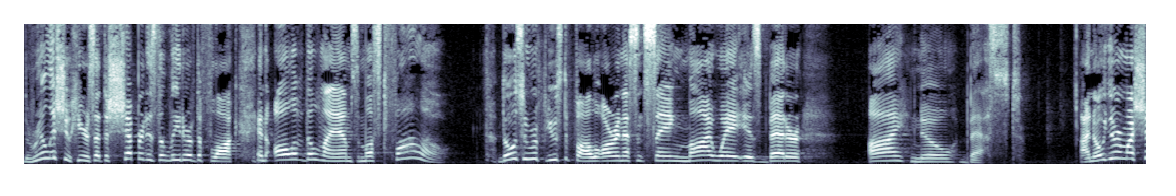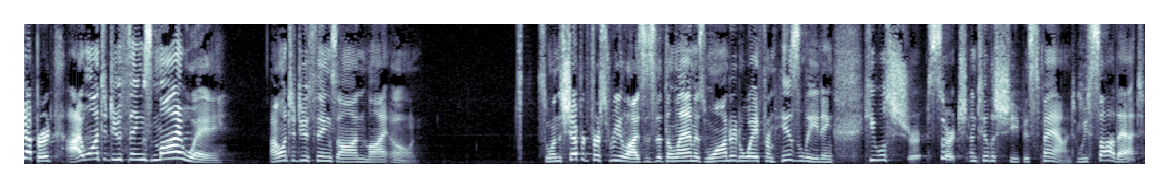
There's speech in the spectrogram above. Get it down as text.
The real issue here is that the shepherd is the leader of the flock, and all of the lambs must follow. Those who refuse to follow are, in essence, saying, My way is better. I know best. I know you're my shepherd. I want to do things my way. I want to do things on my own. So when the shepherd first realizes that the lamb has wandered away from his leading, he will search until the sheep is found. We saw that,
